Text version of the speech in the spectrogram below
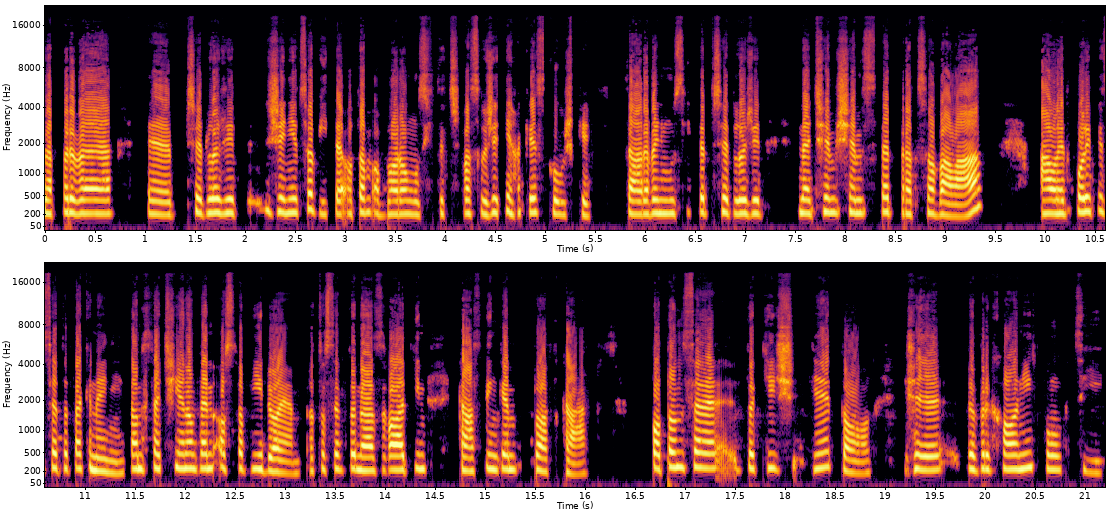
zaprvé eh, předložit, že něco víte o tom oboru, musíte třeba složit nějaké zkoušky. Zároveň musíte předložit, na čem všem jste pracovala, ale v politice to tak není. Tam stačí jenom ten osobní dojem. Proto jsem to nazvala tím castingem v plavkách. Potom se totiž je to, že do vrcholních funkcí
